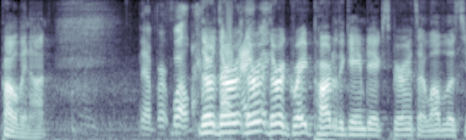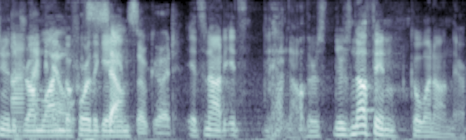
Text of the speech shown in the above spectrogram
probably not. Yeah, but- well, They're they're I- they're, I- they're a great part of the game day experience. I love listening to the I drum line know, before the game. Sounds so good. It's not. It's no. There's there's nothing going on there.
